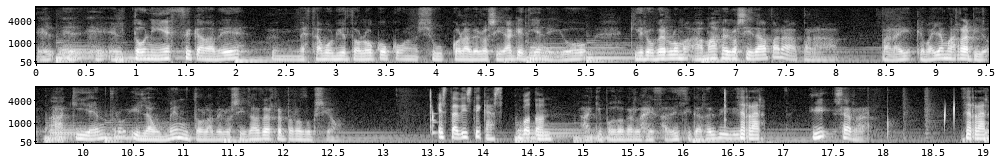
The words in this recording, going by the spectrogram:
el, el- el Tony este cada vez me está volviendo loco con, su, con la velocidad que tiene. Yo quiero verlo a más velocidad para, para, para ir- que vaya más rápido. Aquí entro y le aumento la velocidad de reproducción. Estadísticas. Botón. Aquí puedo ver las estadísticas del vídeo Cerrar. y cerrar. Cerrar.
